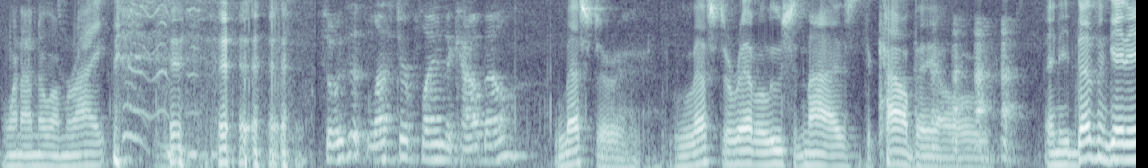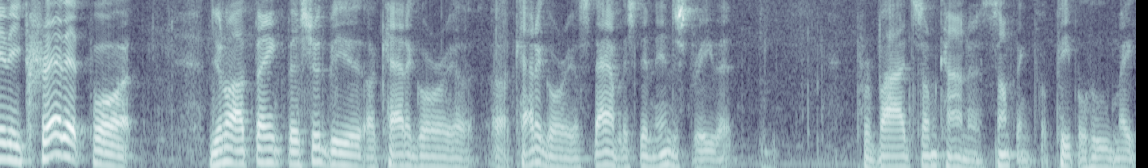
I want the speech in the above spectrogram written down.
when I know I'm right. So is it Lester playing the cowbell? Lester, Lester revolutionized the cowbell, and he doesn't get any credit for it. You know, I think there should be a category, a, a category established in the industry that provides some kind of something for people who make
